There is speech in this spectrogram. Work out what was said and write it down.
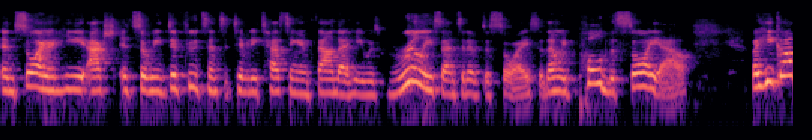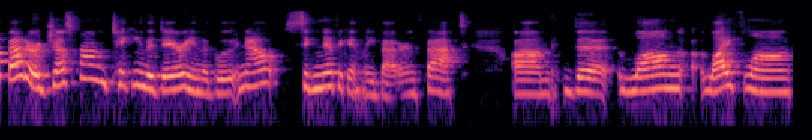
and soy, he actually, so we did food sensitivity testing and found that he was really sensitive to soy. So then we pulled the soy out. But he got better just from taking the dairy and the gluten out, significantly better. In fact, um, the long, lifelong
